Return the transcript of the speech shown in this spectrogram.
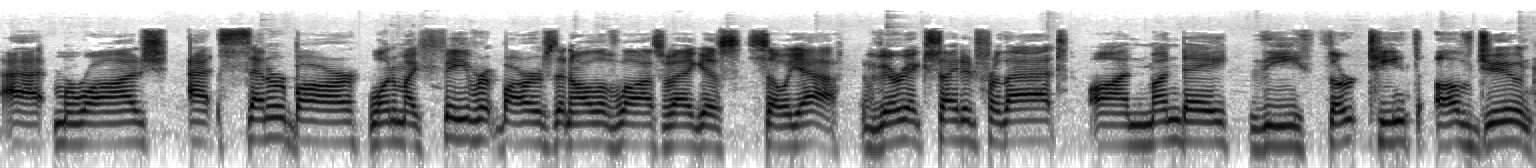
at Mirage at Center Bar, one of my favorite bars in all of Las Vegas. So yeah, very excited for that on Monday, the 13th of June.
